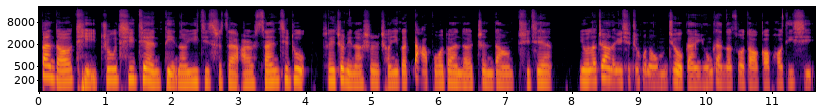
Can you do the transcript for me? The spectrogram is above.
半导体周期见底呢，预计是在二三季度，所以这里呢是呈一个大波段的震荡区间。有了这样的预期之后呢，我们就敢勇敢的做到高抛低吸，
